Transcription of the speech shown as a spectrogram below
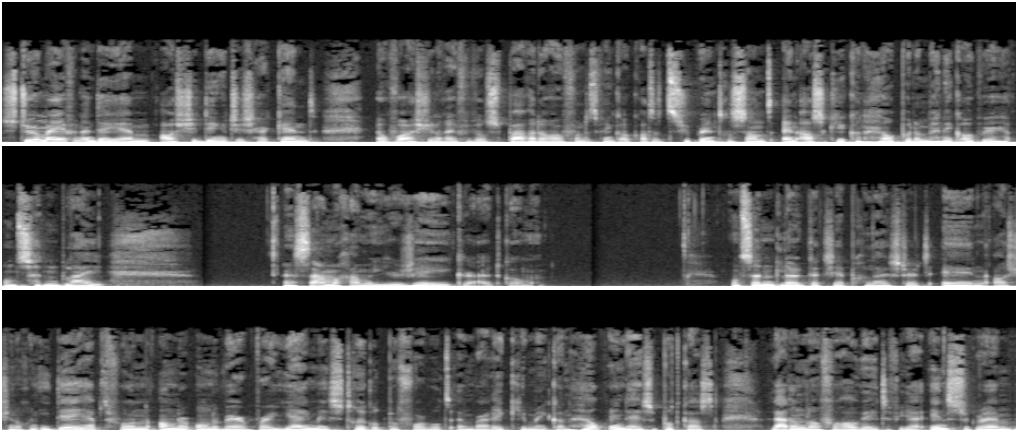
Stuur me even een DM als je dingetjes herkent. Of als je nog even wil sparren erover. Want dat vind ik ook altijd super interessant. En als ik je kan helpen, dan ben ik ook weer ontzettend blij. En samen gaan we hier zeker uitkomen. Ontzettend leuk dat je hebt geluisterd. En als je nog een idee hebt voor een ander onderwerp waar jij mee struggelt, bijvoorbeeld, en waar ik je mee kan helpen in deze podcast, laat hem dan vooral weten via Instagram.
